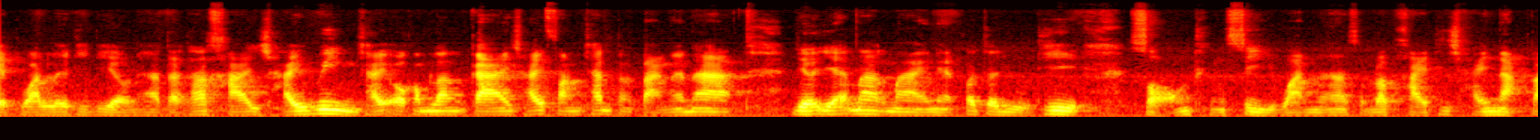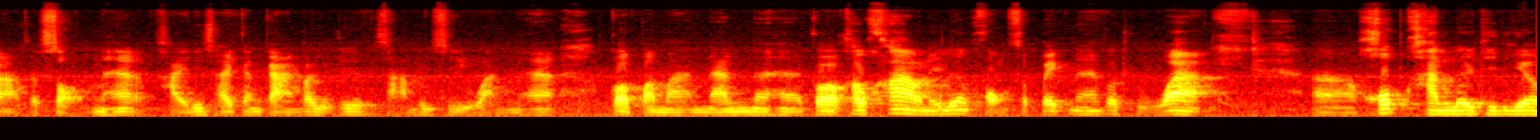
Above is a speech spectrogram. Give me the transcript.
7 วันเลยทีเดียวนะฮะแต่ถ้าใครใช้วิ่งใช้ออกกำลังกายใช้ฟังก์ชันต่างๆ นานา เยอะแยะมากมายเนี่ยก็จะอยู่ที่ 2-4ถึง4วันนะฮะสำหรับใครที่ใช้หนักก็อาจจะ2นะฮะใครที่ใช้กลางๆ ก็อยู่ที่ 3-4ถึง4วันนะฮะก็ประมาณนั้นนะฮะก็คร่าวๆในเรื่องของสเปคนะฮะก็ถือว่า ครบคันเลยทีเดียว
